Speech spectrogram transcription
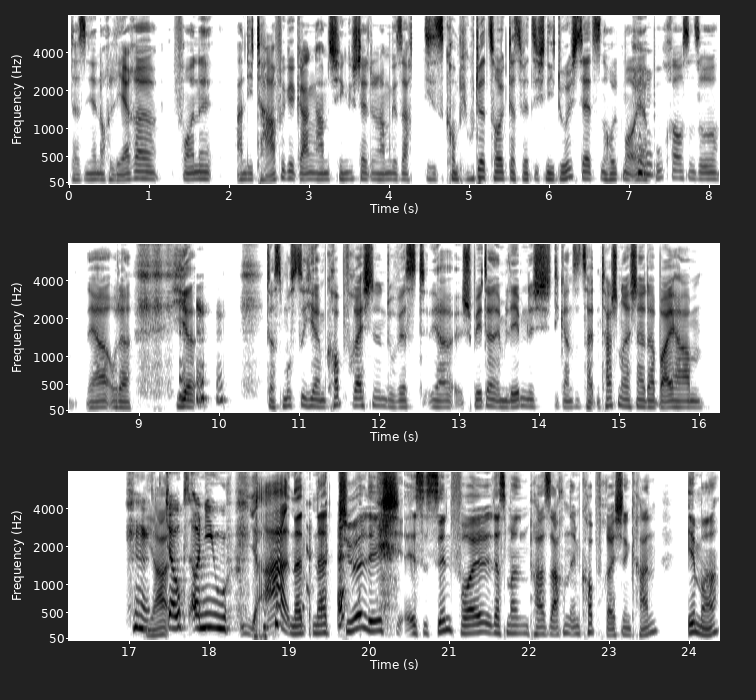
Da sind ja noch Lehrer vorne an die Tafel gegangen, haben sich hingestellt und haben gesagt, dieses Computerzeug, das wird sich nie durchsetzen, holt mal euer Buch raus und so. Ja, oder hier, das musst du hier im Kopf rechnen. Du wirst ja später im Leben nicht die ganze Zeit einen Taschenrechner dabei haben. Ja. Jokes on you. Ja, na, natürlich ist es sinnvoll, dass man ein paar Sachen im Kopf rechnen kann. Immer.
